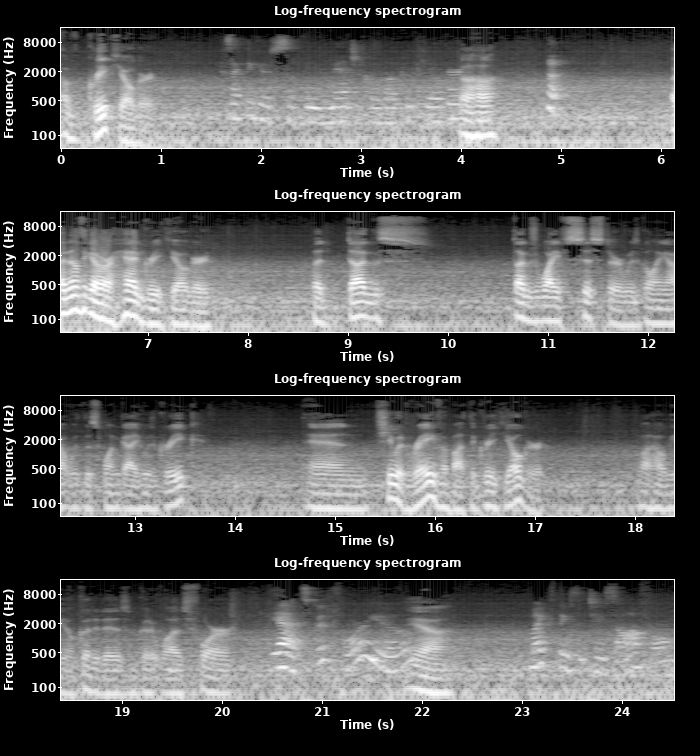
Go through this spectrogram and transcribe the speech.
Of Greek yogurt. because I think there's something magical about Greek yogurt. Uh huh. I don't think I've ever had Greek yogurt, but Doug's Doug's wife's sister was going out with this one guy who was Greek, and she would rave about the Greek yogurt, about how you know good it is and good it was for. Yeah, it's good for you. Yeah, Mike thinks it tastes awful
